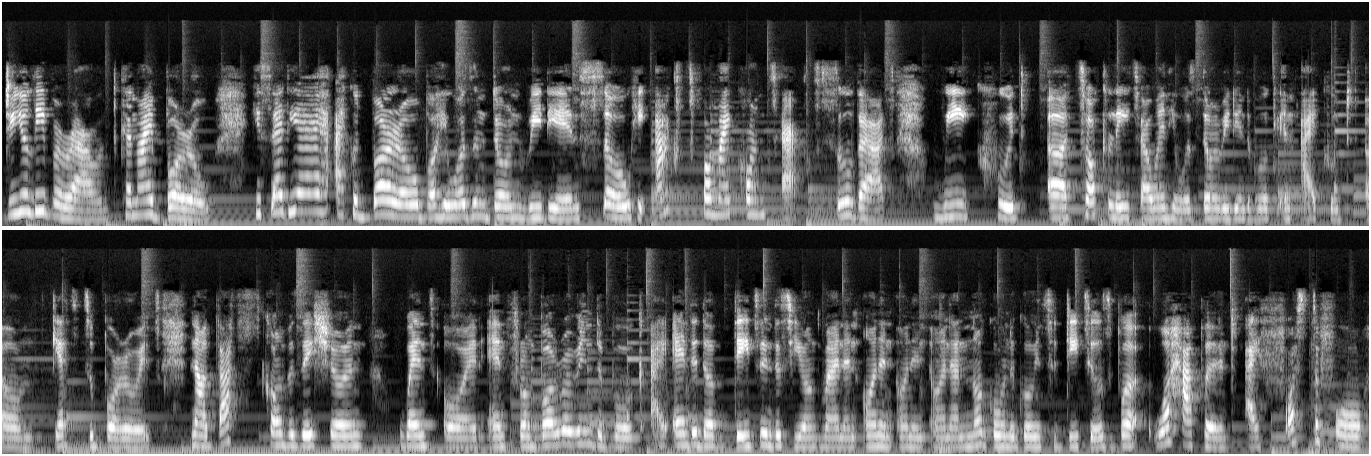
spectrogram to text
Do you live around? Can I borrow? He said, Yeah, I could borrow, but he wasn't done reading. So he asked for my contact so that we could uh, talk later when he was done reading the book and I could um, get to borrow it. Now, that conversation went on and from borrowing the book i ended up dating this young man and on and on and on. I'm not going to go into details but what happened i first of all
